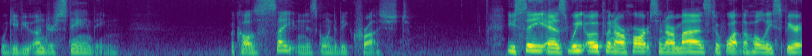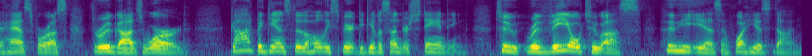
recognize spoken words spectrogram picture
will give you understanding, because Satan is going to be crushed. You see, as we open our hearts and our minds to what the Holy Spirit has for us through God's Word, God begins through the Holy Spirit to give us understanding, to reveal to us who He is and what He has done.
